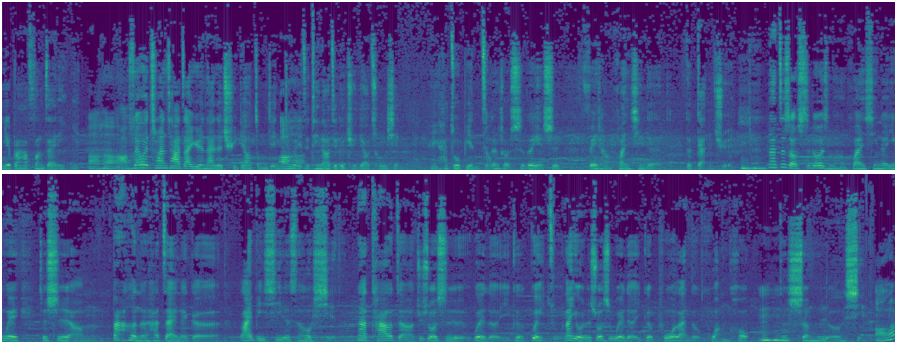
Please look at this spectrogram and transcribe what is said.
也把它放在里面，啊、哦、哈，所以会穿插在原来的曲调中间，你就会一直听到这个曲调出现，哎、哦，它做变奏，整首诗歌也是非常欢欣的。的感觉，嗯，那这首诗歌为什么很欢欣呢？因为就是嗯，巴赫呢他在那个莱比锡的时候写的。那他呃，据说是为了一个贵族，那有人说是为了一个波兰的皇后的生日而写。啊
